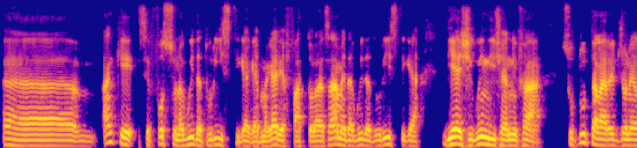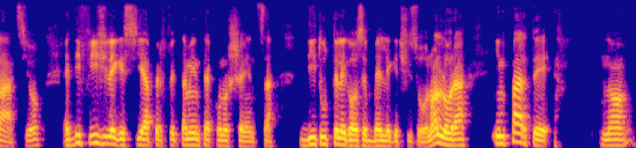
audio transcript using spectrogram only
Uh, anche se fosse una guida turistica che magari ha fatto l'esame da guida turistica 10-15 anni fa su tutta la regione Lazio, è difficile che sia perfettamente a conoscenza di tutte le cose belle che ci sono. Allora, in parte, no,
